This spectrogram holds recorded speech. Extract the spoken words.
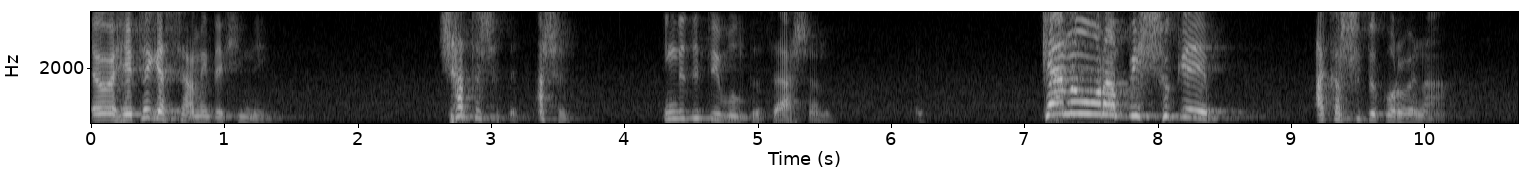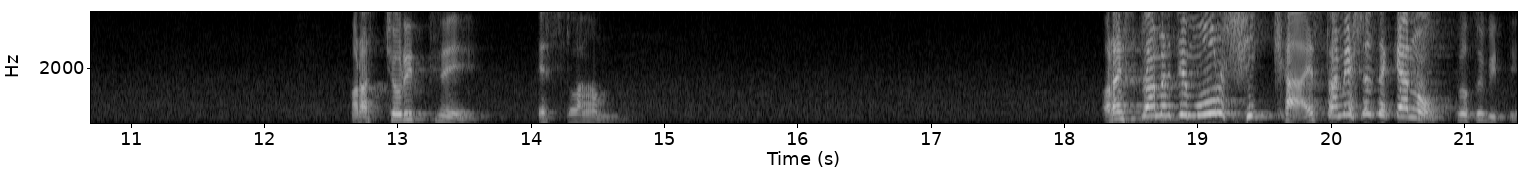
এবার হেঁটে গেছে, আমি দেখিনি। সাথে সাথে, আসেন। ইংরেজিটি বলতেছে, আসেন। কেন ওরা বিশ্বকে আকর্ষিত করবে না? ওরা চরিত্রে ইসলাম। ওরা ইসলামের যে মূল শিক্ষা, ইসলাম এসেছে কেন পৃথিবীতে?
